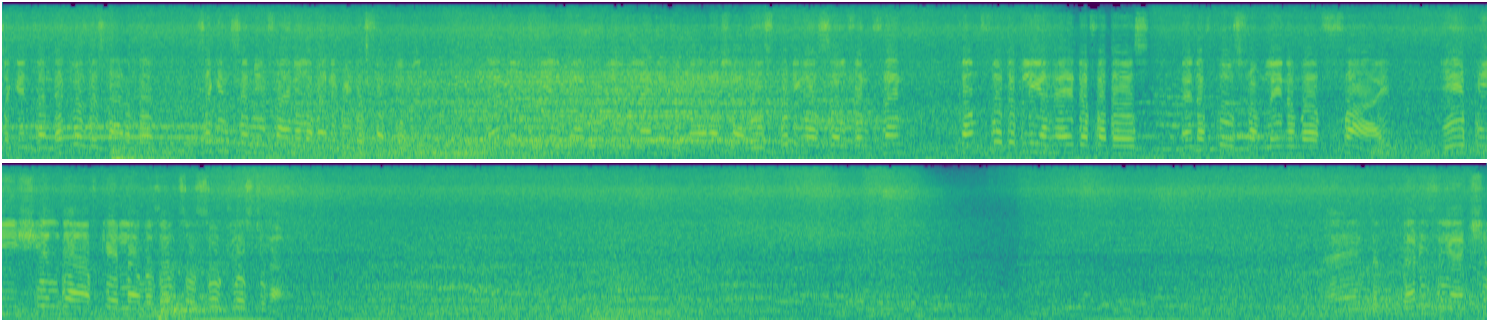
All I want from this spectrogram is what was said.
seconds and that was the start of the second semi-final of 100 meters for women. And the Priyanka Murali with Maharashtra who is putting herself in front comfortably ahead of others and of course from lane number 5 AP Shilda of Kerala was also so close to her. And that is the action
